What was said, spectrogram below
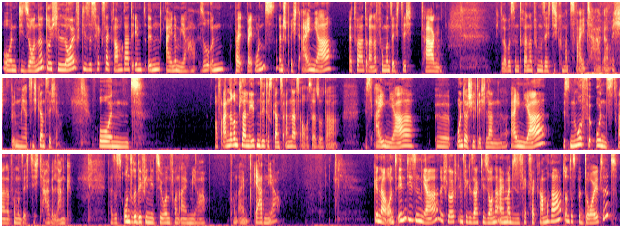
Und die Sonne durchläuft dieses Hexagrammrad eben in einem Jahr. Also in, bei, bei uns entspricht ein Jahr etwa 365 Tagen. Ich glaube, es sind 365,2 Tage, aber ich bin mir jetzt nicht ganz sicher. Und auf anderen Planeten sieht es ganz anders aus. Also da ist ein Jahr äh, unterschiedlich lang. Ne? Ein Jahr ist nur für uns 365 Tage lang. Das ist unsere Definition von einem Jahr von einem Erdenjahr. Genau, und in diesem Jahr durchläuft eben, wie gesagt, die Sonne einmal dieses Hexagrammrad und das bedeutet,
